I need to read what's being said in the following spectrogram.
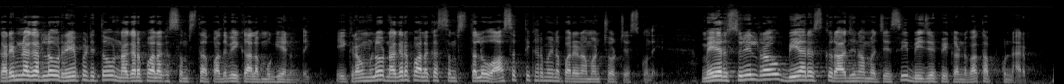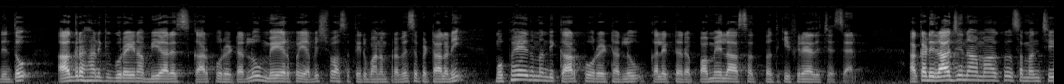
కరీంనగర్లో రేపటితో నగరపాలక సంస్థ పదవీకాలం ముగియనుంది. ఈ క్రమంలో నగరపాలక సంస్థలో ఆసక్తికరమైన పరిణామం చోటు చేసుకుంది. మేయర్ సునీల్ రావు బీఆర్ఎస్కు రాజీనామా చేసి బీజేపీ కండువా కప్పుకున్నారు. దీంతో ఆగ్రహానికి గురైన బీఆర్ఎస్ కార్పొరేటర్లు మేయర్పై అవిశ్వాస తీర్మానం ప్రవేశపెట్టాలని ముప్పై ఐదు మంది కార్పొరేటర్లు కలెక్టర్ పమేలా సత్పతికి ఫిర్యాదు చేశారు. అక్కడి రాజీనామాకు సంబంధించి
